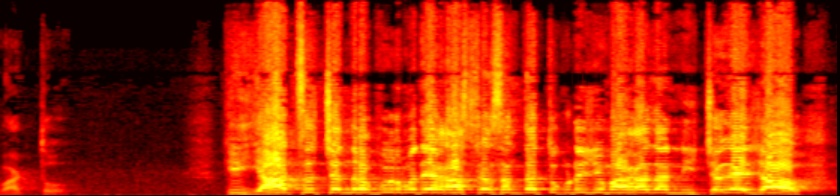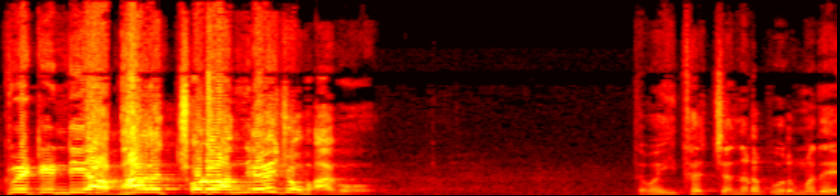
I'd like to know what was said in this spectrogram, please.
वाटतो. की याच चंद्रपूरमध्ये राष्ट्रसंत तुकडोजी महाराजांनी चले जाव क्विट इंडिया भारत छोडो अंग्रेजो भागो. तेव्हा इथं चंद्रपूरमध्ये.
